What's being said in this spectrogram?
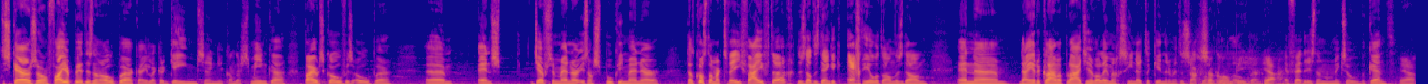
De Scare Zone, Fire Pit is dan open. Kan je lekker games en je kan daar sminken. Pirates Cove is open. Ehm, en Sp- Jefferson Manor is dan Spooky Manor. Dat kost dan maar 2,50. Dus dat is denk ik echt heel wat anders dan. En ehm dan je reclameplaatjes hebben we alleen maar gezien dat de kinderen met een zaklamp rondlopen. Ja. En verder is er nog niks over bekend. ja.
